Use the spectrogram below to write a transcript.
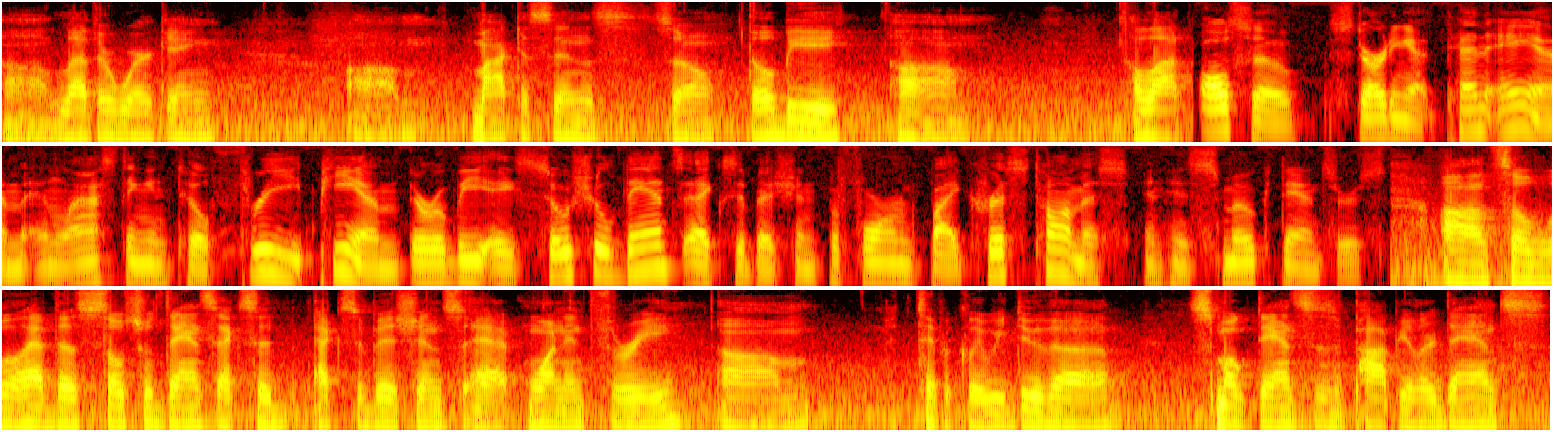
uh, leatherworking, um, moccasins. So there'll be um, a lot. Also, starting at 10 a.m. and lasting until 3 p.m., there will be a social dance exhibition performed by Chris Thomas and his Smoke Dancers. Uh, so we'll have the social dance exhi exhibitions at 1 and 3. Um, typically, we do the Smoke dance is a popular dance,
